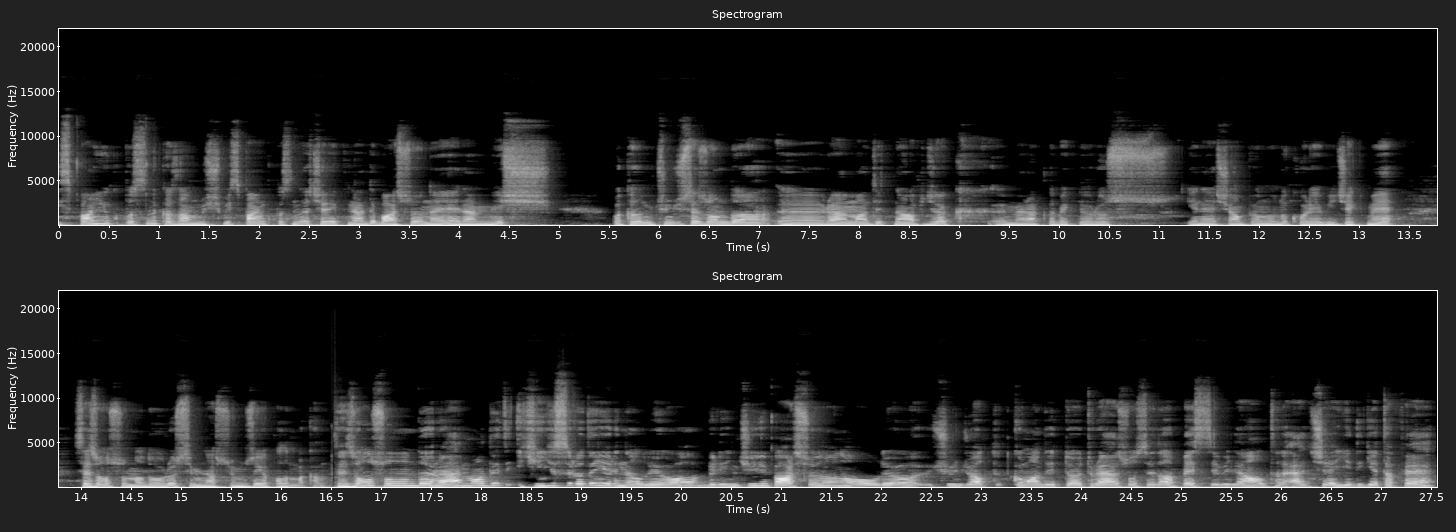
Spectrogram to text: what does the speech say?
İspanya Kupası'nı kazanmış. İspanya Kupası'nda çeyrek finalde Barcelona'ya elenmiş. Bakalım 3. sezonda e, Real Madrid ne yapacak? E, merakla bekliyoruz. Yine şampiyonluğunu koruyabilecek mi? Sezon sonuna doğru simülasyonumuzu yapalım bakalım. Sezon sonunda Real Madrid ikinci sırada yerini alıyor. Birinci Barcelona oluyor. Üçüncü Atletico Madrid, 4 Real Sociedad, 5 Sevilla, 6 Elche, 7 Getafe,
